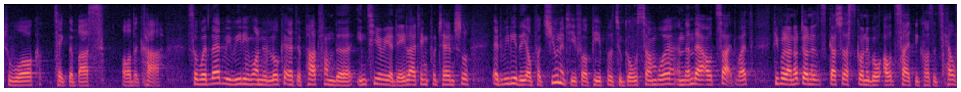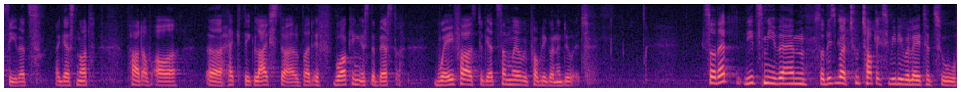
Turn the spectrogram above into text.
to walk, take the bus, or the car? So with that, we really want to look at, apart from the interior daylighting potential, at really the opportunity for people to go somewhere, and then they're outside, right? People are not just going to go outside because it's healthy. That's, I guess, not part of our uh, hectic lifestyle. But if walking is the best way for us to get somewhere, we're probably going to do it. So that leads me then, so these were two topics really related to,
